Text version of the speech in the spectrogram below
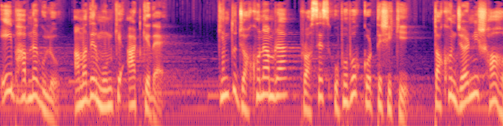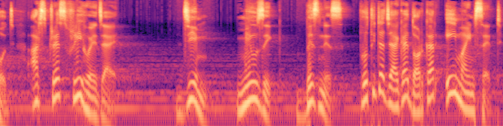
এই ভাবনাগুলো আমাদের মনকে আটকে দেয়। কিন্তু যখন আমরা প্রসেস উপভোগ করতে শিখি, তখন জার্নি সহজ আর স্ট্রেস ফ্রি হয়ে যায়। জিম মিউজিক বিজনেস প্রতিটা জায়গায় দরকার এই মাইন্ডসেট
